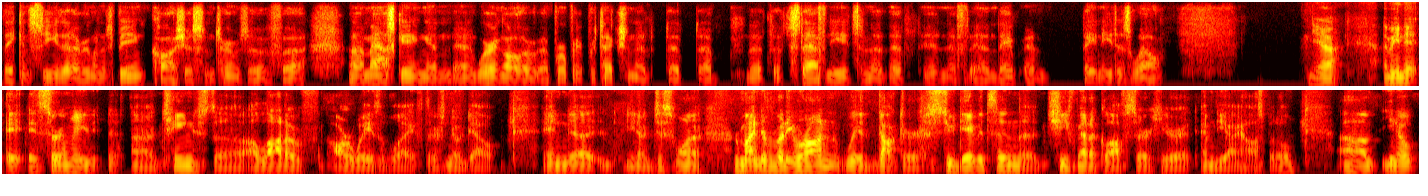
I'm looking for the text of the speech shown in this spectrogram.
they can see that everyone is being cautious in terms of uh, uh, masking and, and wearing all the appropriate protection that that, uh, that the staff needs and that, that and if and they and they need as well. Yeah, I mean, it, it, it certainly uh, changed uh, a lot of our ways of life. There's no doubt. And, uh, you know, just want to remind everybody we're on with Dr. Stu Davidson, the Chief Medical Officer here at MDI Hospital um, you know,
